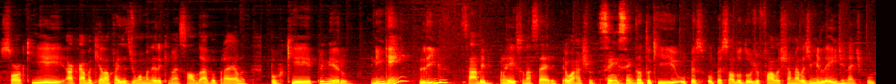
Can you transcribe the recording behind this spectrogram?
Só que acaba que ela faz isso de uma maneira que não é saudável pra ela, porque, primeiro, ninguém liga, sabe, pra isso na série, eu acho. Sim, sim. Tanto que o, o pessoal do dojo fala, chama ela de Milady, né? Tipo,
